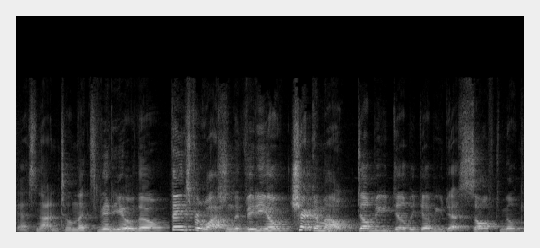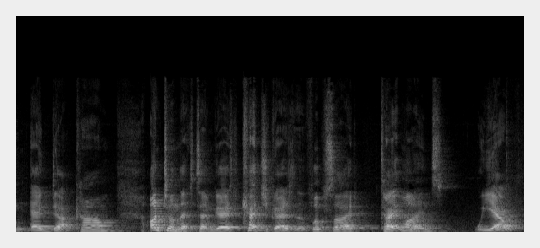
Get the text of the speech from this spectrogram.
That's not until next video though. Thanks for watching the video. Check them out, www.softmilkingegg.com. Until next time guys, catch you guys on the flip side. Tight lines, we out.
